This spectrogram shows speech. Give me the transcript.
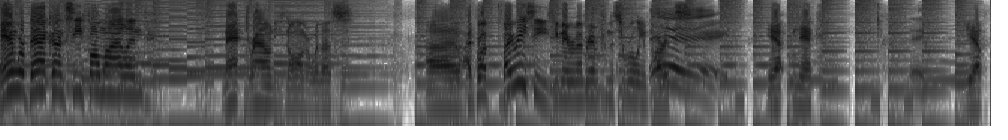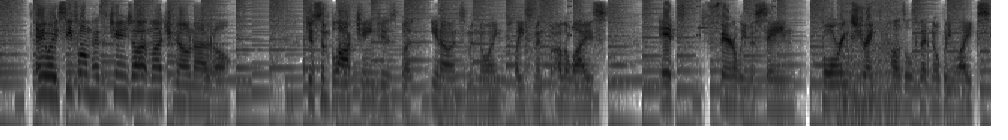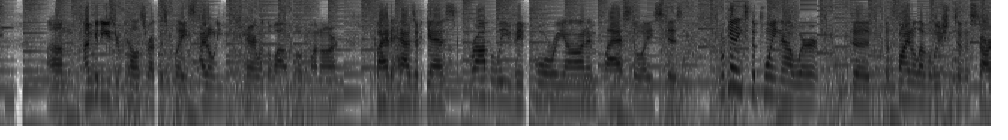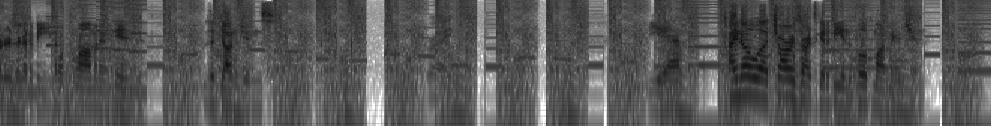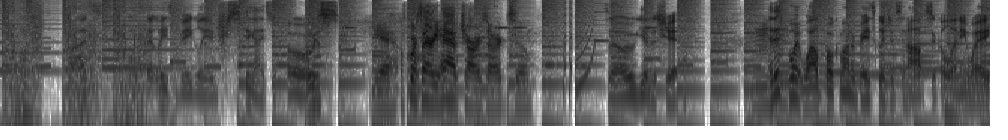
And we're back on Seafoam Island. Matt drowned. He's no longer with us. Uh, I brought Phyresis. You may remember him from the Cerulean parts. Hey! Yep, Nick. Hey. Yep. Anyway, Seafoam hasn't changed all that much. No, not at all. Just some block changes, but, you know, and some annoying placement, but otherwise, it's fairly the same. Boring strength puzzles that nobody likes. Um, I'm going to use repels throughout this place. I don't even care what the wild Pokemon are. If I had to hazard a guess, probably Vaporeon and Blastoise, because we're getting to the point now where the the final evolutions of the starters are going to be more prominent in the dungeons. Right. Yeah. I know uh, Charizard's going to be in the Pokemon Mansion. At least vaguely interesting, I suppose. Yeah, of course I already have Charizard, so... So, who gives a shit? Mhm. At this point, wild Pokemon are basically just an obstacle anyway.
